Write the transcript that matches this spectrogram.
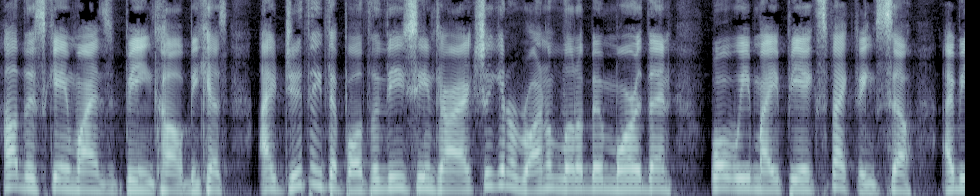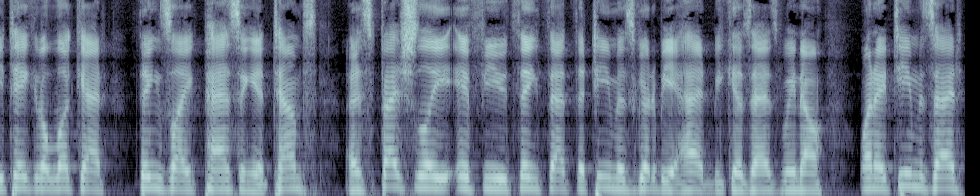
how this game winds up being called because I do think that both of these teams are actually going to run a little bit more than what we might be expecting. So I'd be taking a look at things like passing attempts, especially if you think that the team is going to be ahead, because as we know, when a team is ahead,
